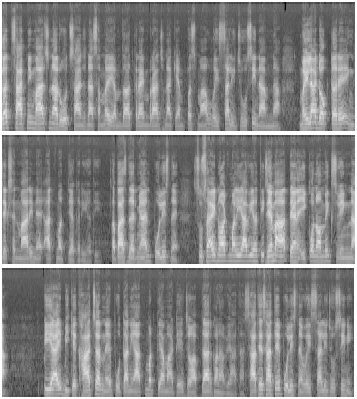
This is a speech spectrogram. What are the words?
ગત સાતમી માર્ચના રોજ સાંજના સમયે અમદાવાદ ક્રાઇમ બ્રાન્ચના કેમ્પસમાં વૈશાલી જોશી નામના મહિલા ડોક્ટરે ઇન્જેક્શન મારીને આત્મહત્યા કરી હતી. તપાસ દરમિયાન પોલીસને સુસાઇડ નોટ મળી આવી હતી, જેમાં તેણે ઇકોનોમિક્સ વિંગના પીઆઈ બીકે ખાચરને પોતાની આત્મહત્યા માટે જવાબદાર ગણાવ્યા હતા. સાથે સાથે પોલીસને વૈશાલી જોશીની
